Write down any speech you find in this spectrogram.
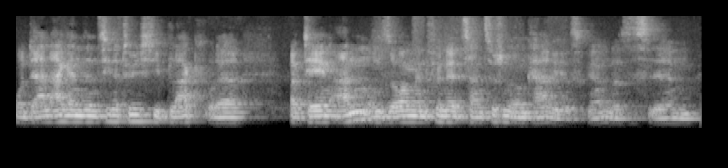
und da lagern dann sich natürlich die Plaque oder Bakterien an und sorgen dann für eine Zahnzwischenraum Karies. Ja, das ist, ähm,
